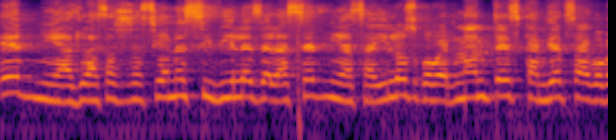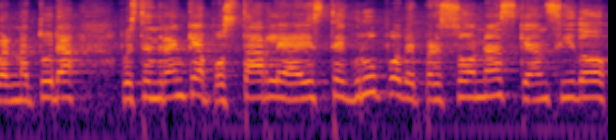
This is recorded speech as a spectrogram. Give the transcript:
etnias, las asociaciones civiles de las etnias, ahí los gobernantes, candidatos a gobernatura, pues tendrán que apostarle a este grupo de personas que han sido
